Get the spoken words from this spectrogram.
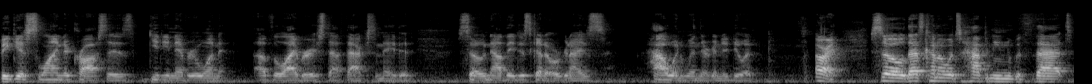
biggest line to cross is getting everyone of the library staff vaccinated. So now they just got to organize how and when they're going to do it. All right, so that's kind of what's happening with that.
